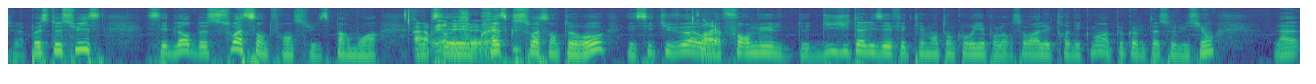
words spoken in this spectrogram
chez la Poste Suisse, c'est de l'ordre de 60 francs suisses par mois. Ah Donc c'est presque 60 euros. Et si tu veux avoir la formule de digitaliser effectivement ton courrier pour le recevoir électroniquement, un peu comme ta solution, Là,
